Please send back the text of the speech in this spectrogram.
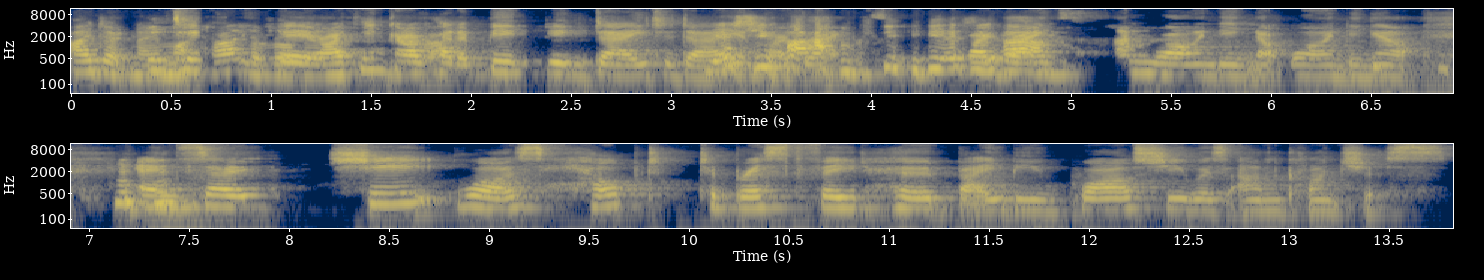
I don't know much Intensive either, care. I think I've had a big, big day today. Yes, you my have. Yes, my you have. unwinding, not winding up. And so she was helped to breastfeed her baby while she was unconscious.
